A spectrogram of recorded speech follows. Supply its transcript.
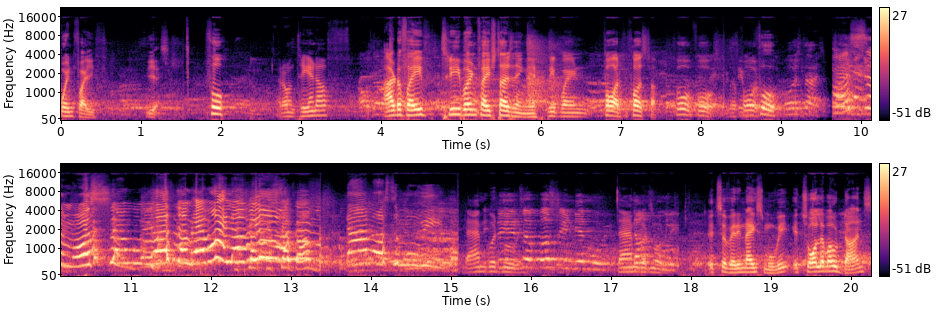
point five yes four around three and half out of five three point five stars देंगे। Three point four four star Awesome, awesome, awesome, Remo, I love you. Damn awesome movie. Damn good movie damn good movie it's a very nice movie it's all about dance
